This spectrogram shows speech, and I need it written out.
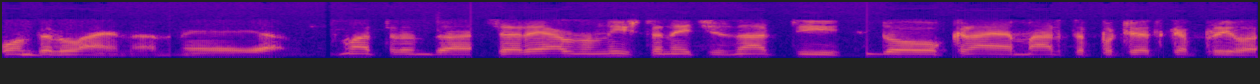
von der Leyen, a ne ja smatram da se realno ništa neće znati do kraja marta, početka aprila.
